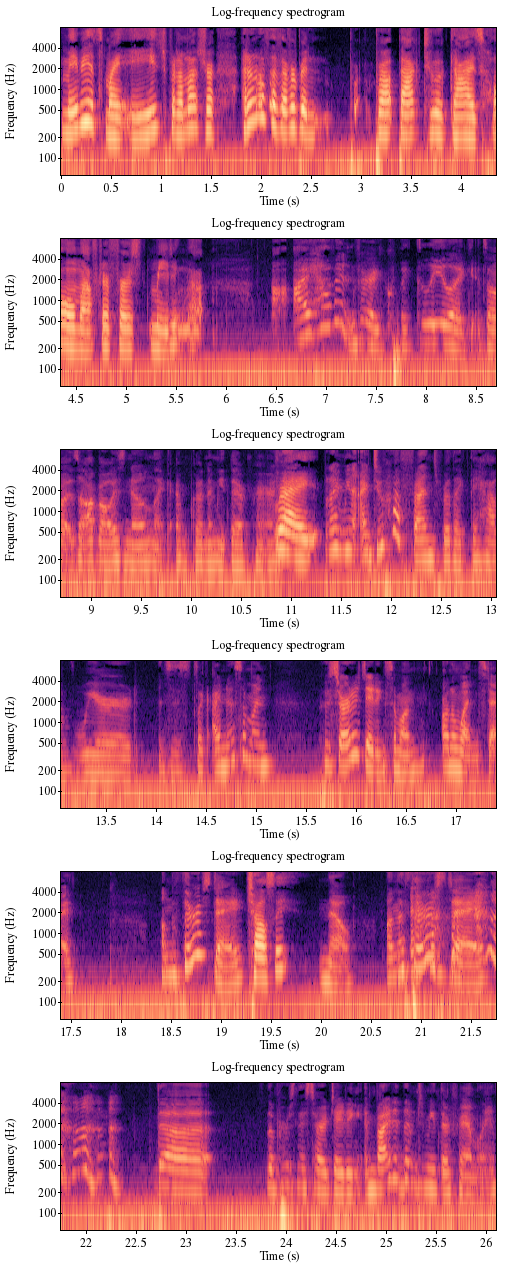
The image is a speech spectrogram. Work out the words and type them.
Maybe it's my age, but I'm not sure. I don't know if I've ever been brought back to a guy's home after first meeting them. I haven't very quickly like it's always I've always known like I'm gonna meet their parents. Right. But I mean I do have friends where like they have weird it's just like I know someone who started dating someone on a Wednesday. On the Thursday Chelsea? No. On the Thursday the the person they started dating invited them to meet their family.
